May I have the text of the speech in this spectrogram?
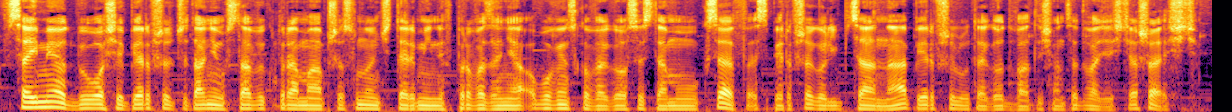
W Sejmie odbyło się pierwsze czytanie ustawy, która ma przesunąć termin wprowadzenia obowiązkowego systemu KSEF z 1 lipca na 1 lutego 2026.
